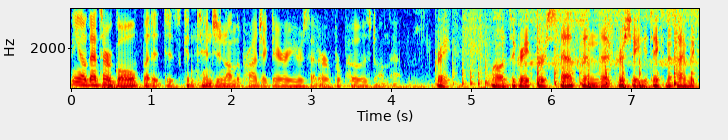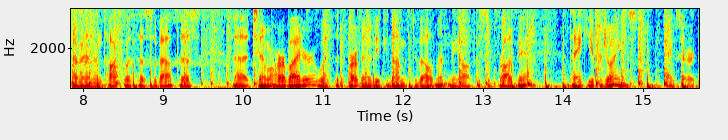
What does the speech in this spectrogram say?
you know, that's our goal, but it's contingent on the project areas that are proposed on that. Great. Well, it's a great first step, and I appreciate you taking the time to come in and talk with us about this. Uh, Tim Arbiter with the Department of Economic Development in the Office of Broadband, thank you for joining us. Thanks, Eric.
